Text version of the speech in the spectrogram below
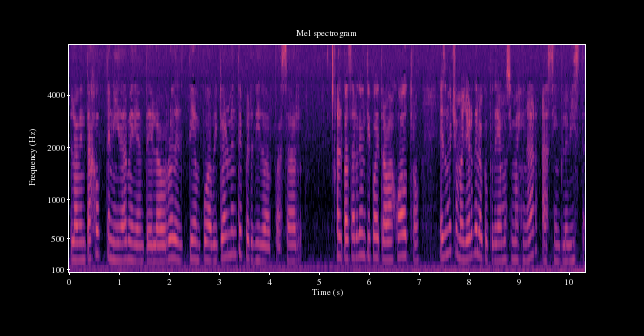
la ventaja obtenida mediante el ahorro del tiempo habitualmente perdido al pasar, al pasar de un tipo de trabajo a otro es mucho mayor de lo que podríamos imaginar a simple vista.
